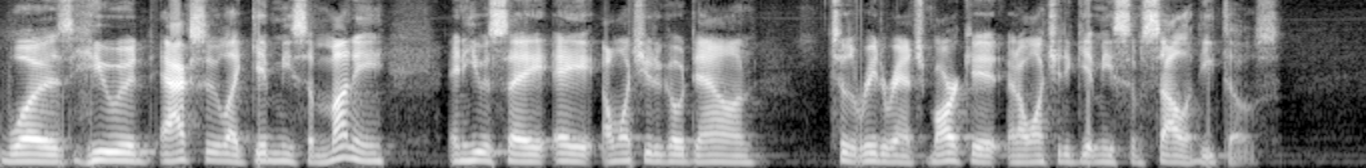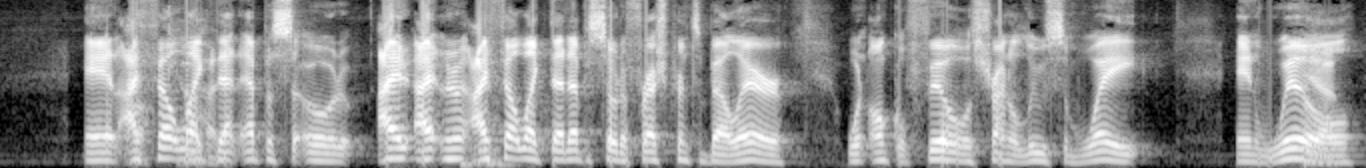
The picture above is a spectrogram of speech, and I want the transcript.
was he would actually like give me some money and he would say, Hey, I want you to go down to the Rita Ranch market and I want you to get me some saladitos. And I oh, felt like that episode, I, I I felt like that episode of Fresh Prince of Bel Air when Uncle Phil was trying to lose some weight and Will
